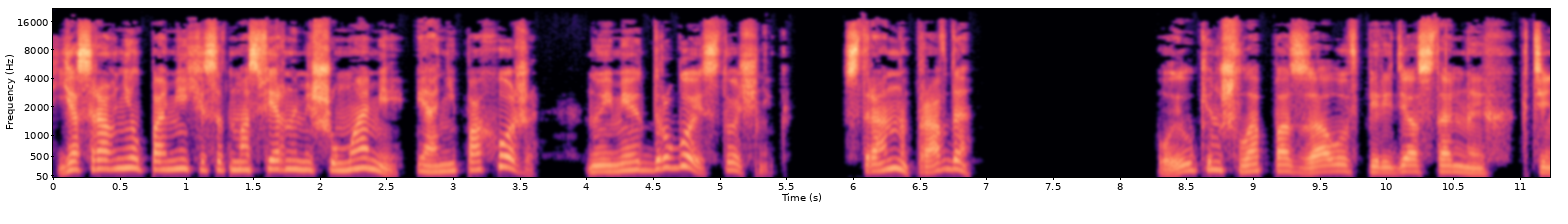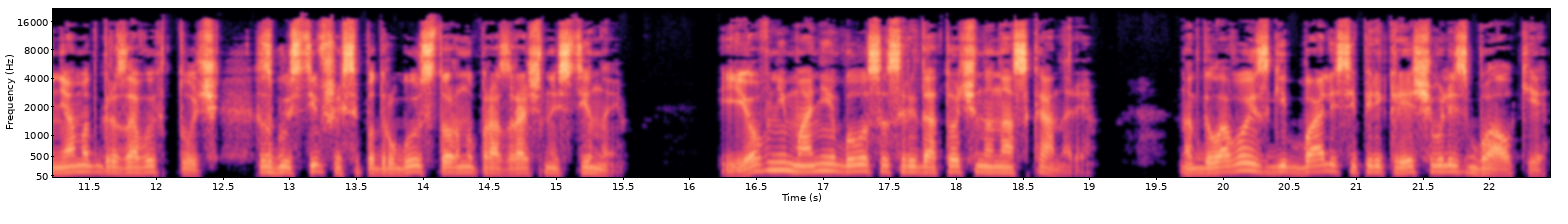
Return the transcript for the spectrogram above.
Я сравнил помехи с атмосферными шумами, и они похожи, но имеют другой источник. Странно, правда?» Уилкин шла по залу впереди остальных, к теням от грозовых туч, сгустившихся по другую сторону прозрачной стены. Ее внимание было сосредоточено на сканере. Над головой изгибались и перекрещивались балки.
